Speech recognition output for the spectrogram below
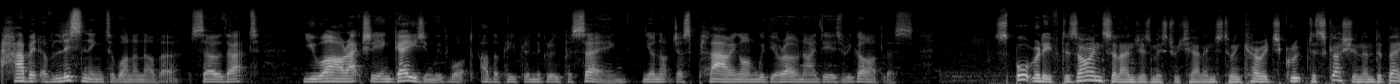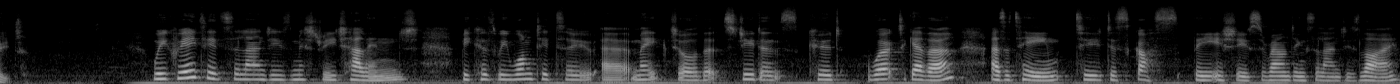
habit of listening to one another so that you are actually engaging with what other people in the group are saying. You're not just ploughing on with your own ideas regardless. Sport Relief designed Solange's Mystery Challenge to encourage group discussion and debate. We created Solange's Mystery Challenge because we wanted to uh, make sure that students could work together as a team to discuss the issues surrounding Solange's life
